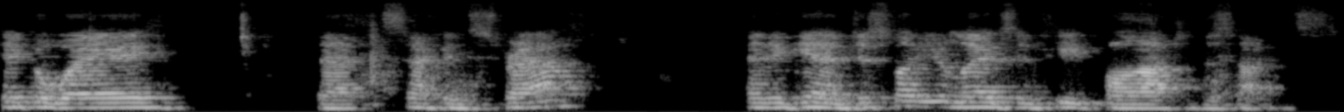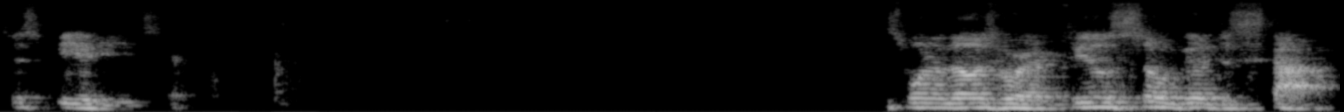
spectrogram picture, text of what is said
Take away that second strap. And again, just let your legs and feet fall out to the sides. Just be at ease here. It's one of those where it feels so good to stop.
